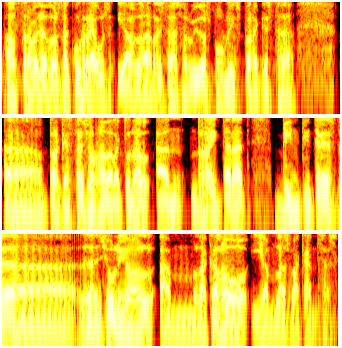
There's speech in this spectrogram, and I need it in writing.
als treballadors de Correus i a la resta de servidors públics per aquesta, eh, per aquesta aquesta jornada electoral han reiterat 23 de, de juliol amb la calor i amb les vacances.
